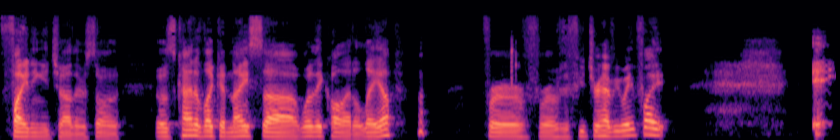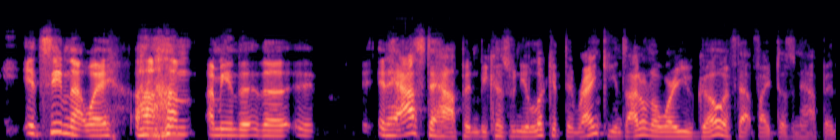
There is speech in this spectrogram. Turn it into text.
fighting each other. So it was kind of like a nice uh, what do they call it? A layup for for the future heavyweight fight. It, it seemed that way. Mm-hmm. Um, I mean the the it, it has to happen because when you look at the rankings, I don't know where you go if that fight doesn't happen.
